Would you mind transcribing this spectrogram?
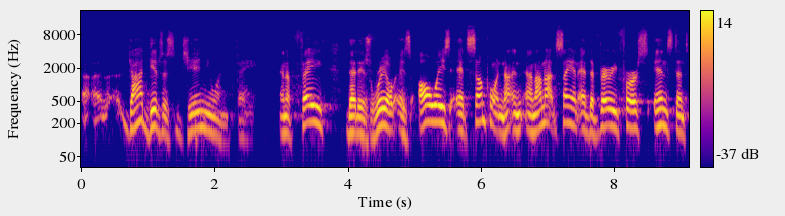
Uh, uh, God gives us genuine faith. And a faith that is real is always at some point, and, and I'm not saying at the very first instance,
